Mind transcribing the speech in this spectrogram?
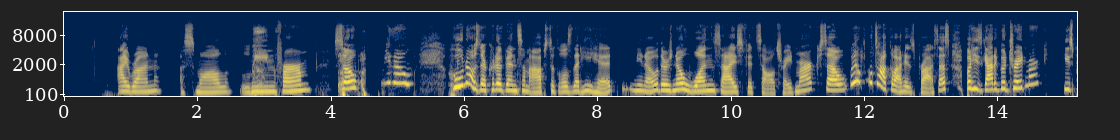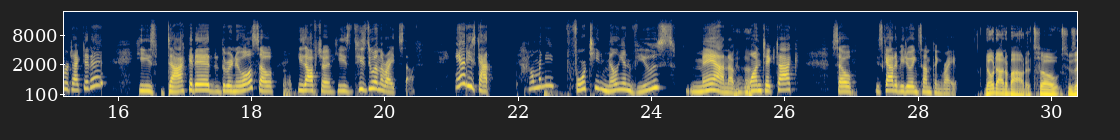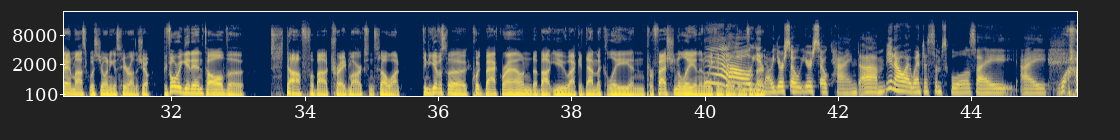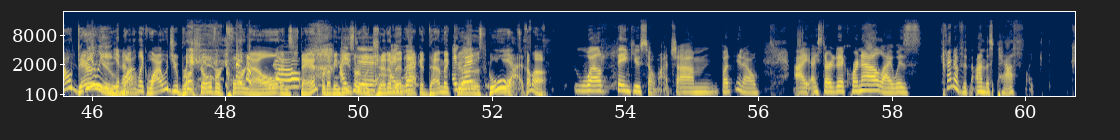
I run a small, lean firm. So, you know, who knows? There could have been some obstacles that he hit. You know, there's no one size fits all trademark. So we'll, we'll talk about his process, but he's got a good trademark. He's protected it. He's docketed the renewal. So he's off to, he's, he's doing the right stuff. And he's got how many? 14 million views? Man, of Yeah. one TikTok. So he's got to be doing something right. No doubt about it. So, Suzann Moskowitz joining us here on the show. Before we get into all the stuff about trademarks and so on, Can you give us a quick background about you academically and professionally, and then we can build in Oh, from you know, you're so you're so kind. Um, you know, I went to some schools. I I Wh- How dare Really, you? you know- why, like, why would you brush over Cornell and. Stanford? I mean, I these are did. I legitimate went- academic I uh, schools. yes. Come on. Well, thank you so much. Um, but you know, I, I started at Cornell. I was kind of on this path, like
